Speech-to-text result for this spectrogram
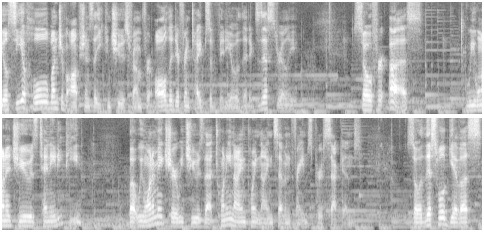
you'll see a whole bunch of options that you can choose from for all the different types of video that exist really. So for us, we want to choose 1080p but we want to make sure we choose that 29.97 frames per second. So this will give us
